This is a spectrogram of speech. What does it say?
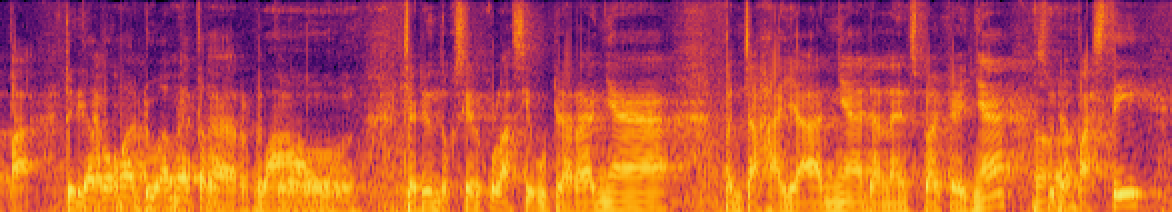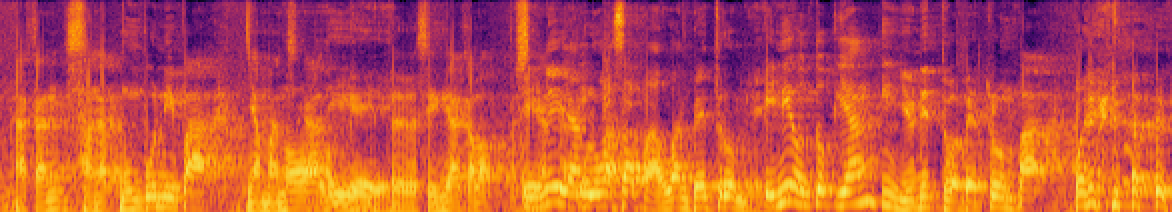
Pak. 3,2 meter. betul. Wow. Jadi untuk sirkulasi udaranya, pencahayaannya dan lain sebagainya sudah pasti akan sangat mumpuni, Pak. Nyaman Oh, sekali oke. gitu. Sehingga kalau Ini yang hari- luas apa? One bedroom nih? ini untuk yang unit 2 bedroom, Pak. Oh, ini 2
